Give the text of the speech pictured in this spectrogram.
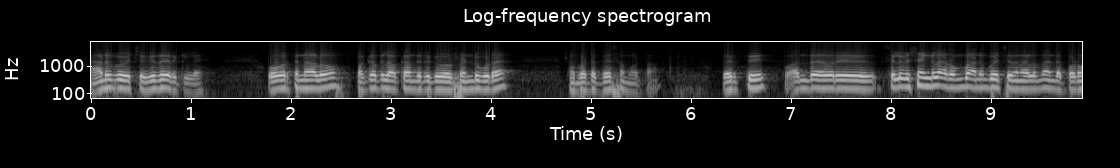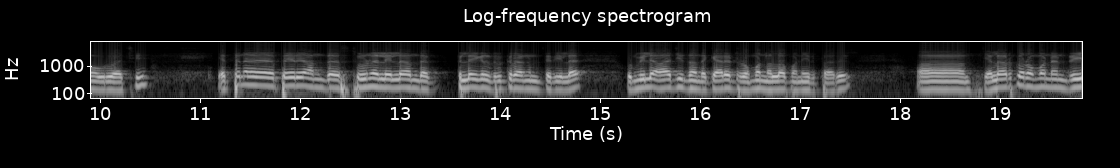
நான் அனுபவிச்ச விதம் இருக்குல்ல. ஒவ்வொருத்தனாலும் பக்கத்தில் உட்காந்துட்டு இருக்கிற ஒரு ஃப்ரெண்டு கூட நம்மகிட்ட பேச மாட்டான். வெறுத்து அந்த ஒரு சில விஷயங்கள்லாம் ரொம்ப அனுபவித்ததுனால தான் இந்த படம் உருவாச்சு. எத்தனை பேர் அந்த சூழ்நிலையில் அந்த பிள்ளைகள் இருக்கிறாங்கன்னு தெரியல. உண்மையிலே ஆஜித் அந்த கேரக்டர் ரொம்ப நல்லா பண்ணியிருப்பார். எல்லாருக்கும் ரொம்ப நன்றி.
